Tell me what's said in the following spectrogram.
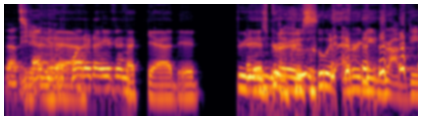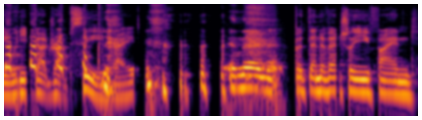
that's heavy. Like Yeah. why did I even? Heck yeah, dude. Three days then- who, who would ever do drop D when you've got drop C, right? And then But then eventually you find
